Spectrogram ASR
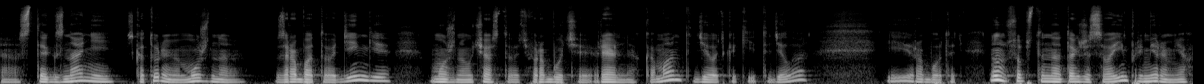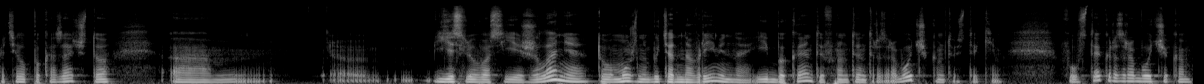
э, стек знаний, с которыми можно зарабатывать деньги, можно участвовать в работе реальных команд, делать какие-то дела и работать. Ну, собственно, также своим примером я хотел показать, что э, если у вас есть желание, то можно быть одновременно и бэкэнд, и фронтенд разработчиком, то есть таким full stack разработчиком.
